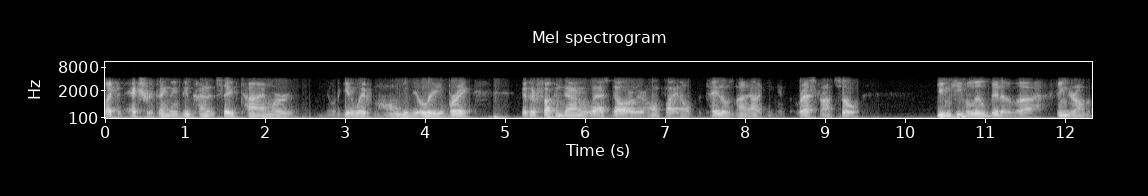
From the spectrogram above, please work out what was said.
like an extra thing they do, kind of to save time or you know to get away from home, give the old lady a break. If they're fucking down to the last dollar, they're home fighting over potatoes, not out eating at the restaurant. So you can keep a little bit of a finger on the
